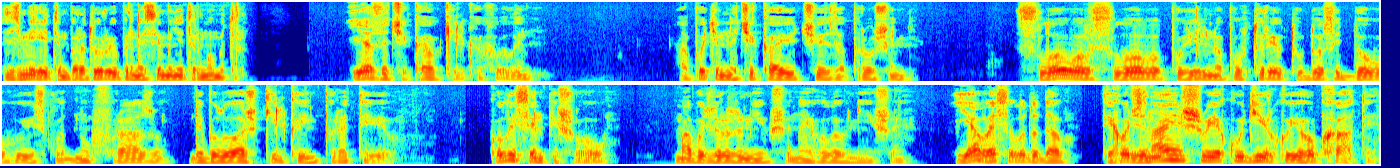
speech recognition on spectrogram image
Зміряй температуру і принеси мені термометр. Я зачекав кілька хвилин, а потім, не чекаючи запрошень, слово в слово повільно повторив ту досить довгу і складну фразу, де було аж кілька імперативів. Коли син пішов, мабуть, зрозумівши найголовніше, я весело додав Ти хоч знаєш, у яку дірку його пхати?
